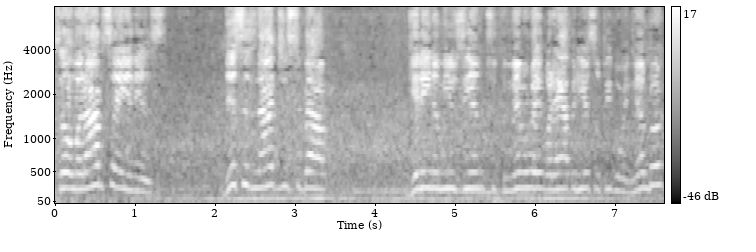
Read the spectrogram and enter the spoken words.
So what I'm saying is, this is not just about getting a museum to commemorate what happened here so people remember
